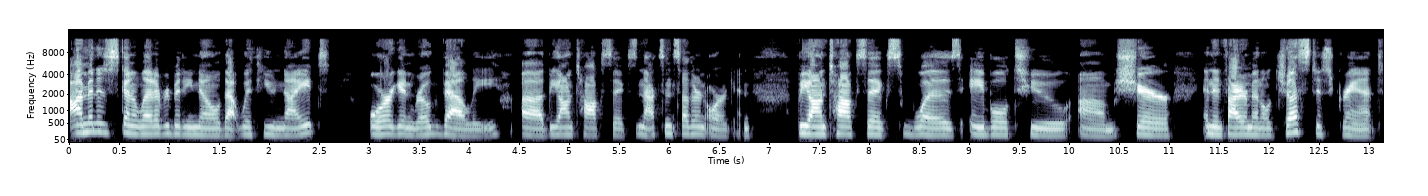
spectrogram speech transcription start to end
I'm just gonna let everybody know that with Unite Oregon Rogue Valley, uh, Beyond Toxics, and that's in Southern Oregon. Beyond Toxics was able to um, share an environmental justice grant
